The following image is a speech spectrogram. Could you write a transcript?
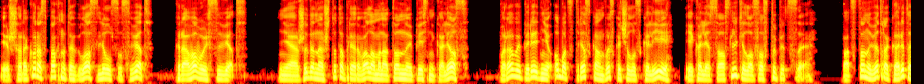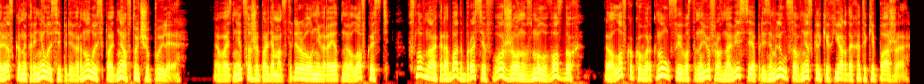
Из широко распахнутых глаз лился свет, кровавый свет. Неожиданно что-то прервало монотонную песнь колёс. Правый передний обод с треском выскочил из колеи, и колесо слетело со ступицы. Под стон ветра карета резко накренилась и перевернулась, подняв тучу пыли. Возница же продемонстрировал невероятную ловкость, Словно акробат, бросив вожжи, он взмыл в воздух, ловко кувыркнулся и, восстановив равновесие, приземлился в нескольких ярдах от экипажа,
